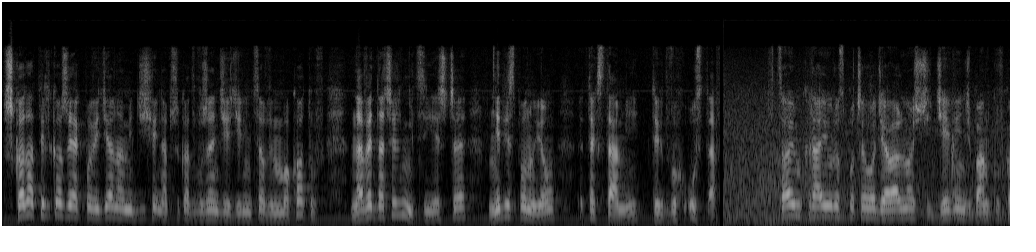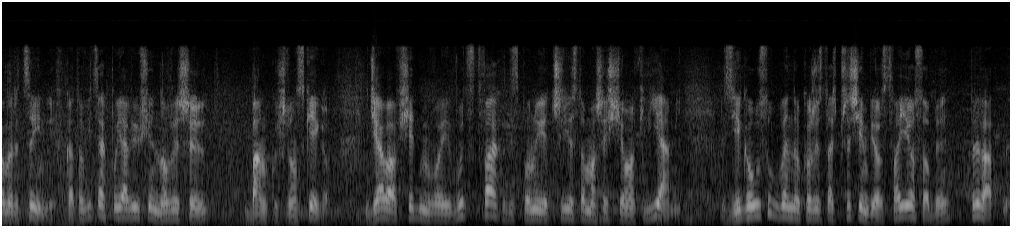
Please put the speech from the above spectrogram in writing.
Szkoda tylko, że jak powiedziano mi dzisiaj na przykład w Urzędzie Dzielnicowym Mokotów, nawet naczelnicy jeszcze nie dysponują tekstami tych dwóch ustaw. Całym kraju rozpoczęło działalność 9 banków komercyjnych. W Katowicach pojawił się nowy szyld Banku Śląskiego. Działa w 7 województwach, dysponuje 36 filiami. Z jego usług będą korzystać przedsiębiorstwa i osoby prywatne.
